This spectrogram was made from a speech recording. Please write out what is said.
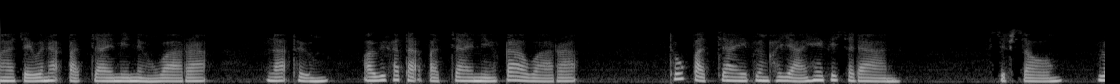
อาเจวณปัจจัยมีหนึ่งวาระ ละถึง อวิคตะปัจจัยมีเก้าวาระ ทุกปัจจัยพึงขยายให้พิจารณาสิบสองโล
